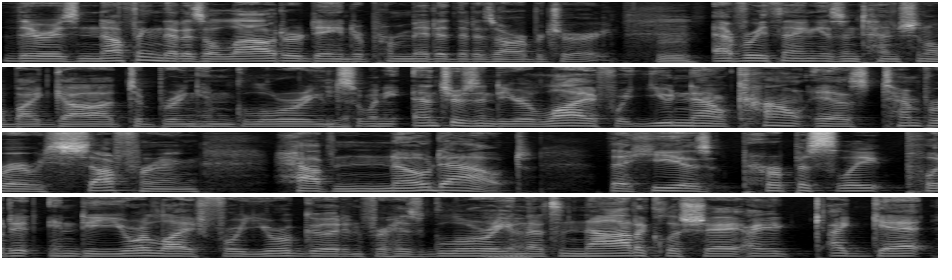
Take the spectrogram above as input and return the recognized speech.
there is nothing that is allowed, ordained, or permitted that is arbitrary. Hmm. Everything is intentional by God to bring him glory. And so when he enters into your life, what you now count as temporary suffering, have no doubt that he has purposely put it into your life for your good and for his glory and that's not a cliche i i get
